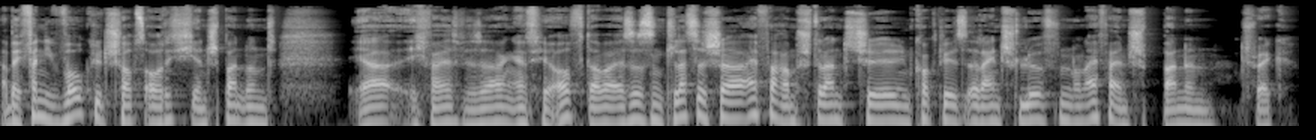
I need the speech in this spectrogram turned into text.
Aber ich fand die Vocal Chops auch richtig entspannt und ja, ich weiß, wir sagen es hier oft, aber es ist ein klassischer, einfach am Strand chillen, Cocktails reinschlürfen und einfach entspannen Track.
